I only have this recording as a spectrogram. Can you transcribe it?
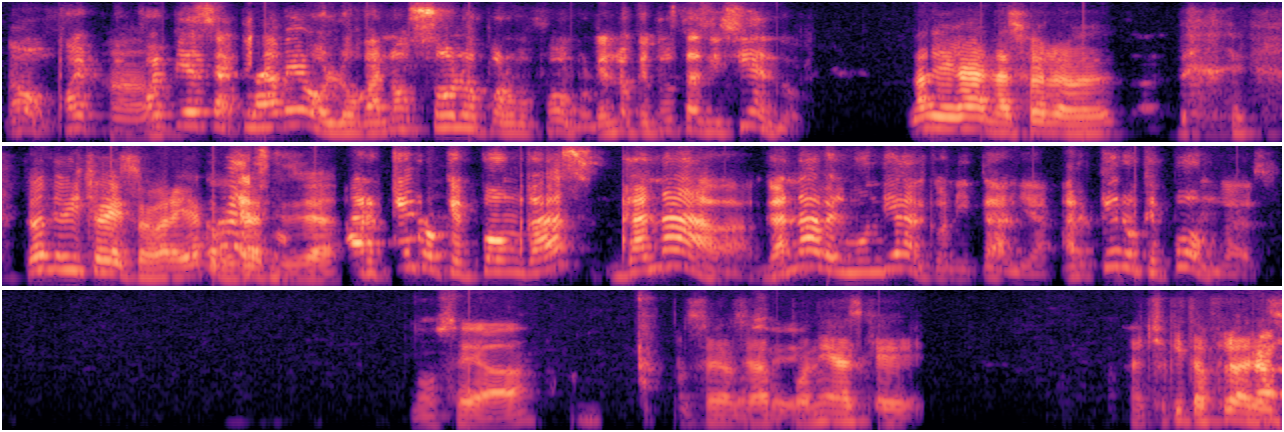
No, ¿fue, ah. ¿fue pieza clave o lo ganó solo por Buffon? Porque es lo que tú estás diciendo. Nadie gana solo. ¿Dónde he dicho eso? Ahora ya comenzaste ya. Arquero que pongas, ganaba. Ganaba el mundial con Italia. Arquero que pongas. No sea. O sea, o sea, ponías que. A Chiquito Flores.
